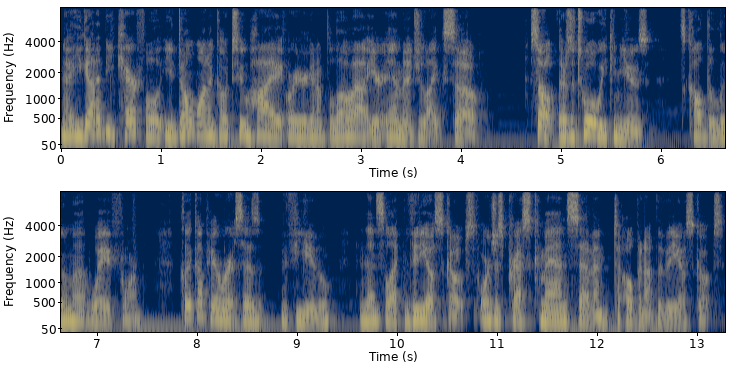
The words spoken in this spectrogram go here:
Now you gotta be careful, you don't wanna go too high or you're gonna blow out your image like so. So there's a tool we can use. It's called the Luma waveform. Click up here where it says View, and then select Video Scopes, or just press Command 7 to open up the video scopes.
